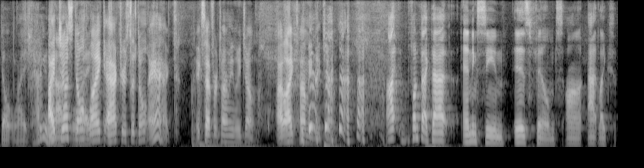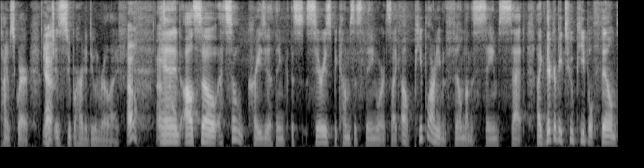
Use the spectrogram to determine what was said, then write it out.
don't like. How do you? I just don't like actors that don't act, except for Tommy Lee Jones. I like Tommy Lee Jones. I fun fact that ending scene is filmed uh, at like Times Square, Yeah. which is super hard to do in real life. Oh, that's and cool. also, it's so crazy to think this series becomes this thing where it's like, oh, people aren't even filmed on the same set. Like there could be two people filmed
